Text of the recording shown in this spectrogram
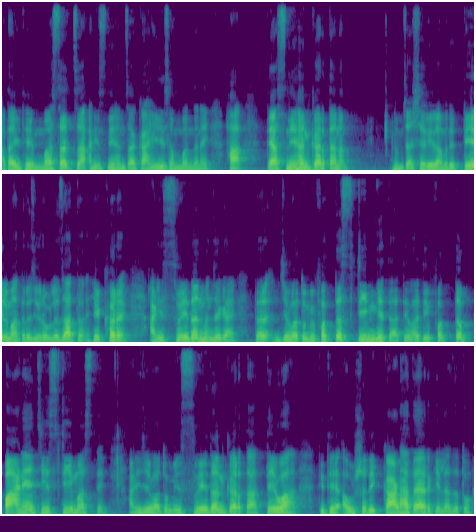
आता इथे मसाजचा आणि स्नेहनचा काहीही संबंध नाही. हा त्या स्नेहन करताना तुमच्या शरीरामध्ये तेल मात्र जिरवलं जातं हे खरं आहे आणि स्वेदन म्हणजे काय? तर जेव्हा तुम्ही फक्त स्टीम घेता तेव्हा ती फक्त पाण्याची स्टीम असते. आणि जेव्हा तुम्ही स्वेदन करता तेव्हा तिथे औषधी काढा तयार केला जातो.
